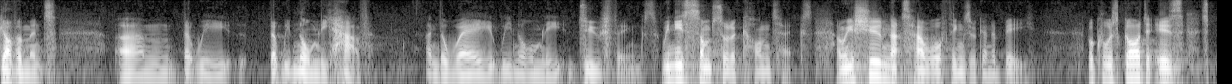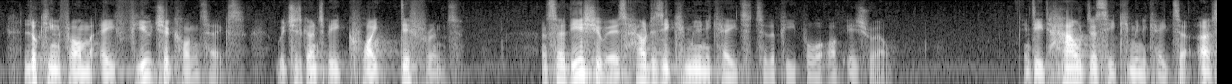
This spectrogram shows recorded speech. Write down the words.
government um, that, we, that we normally have and the way we normally do things. We need some sort of context. And we assume that's how all things are going to be. Of course, God is looking from a future context, which is going to be quite different. And so the issue is how does he communicate to the people of Israel? Indeed, how does he communicate to us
